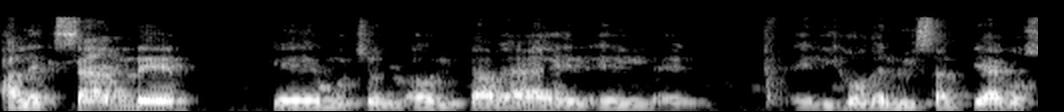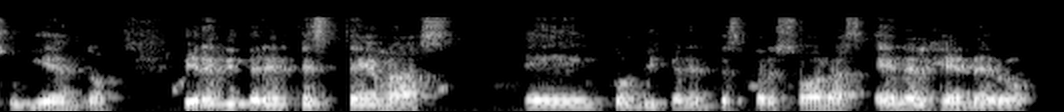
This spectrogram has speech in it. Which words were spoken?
Alexander, que muchos ahorita, ¿verdad? El, el, el, hijo de Luis Santiago subiendo. Vienen diferentes temas eh, con diferentes personas en el género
